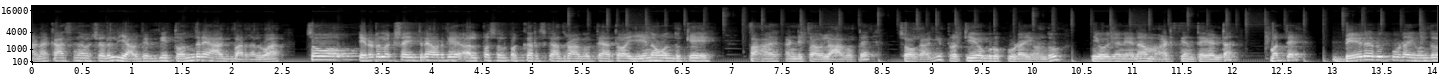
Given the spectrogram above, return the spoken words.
ಹಣಕಾಸಿನ ವಿಷಯದಲ್ಲಿ ಯಾವ್ದೇ ರೀತಿ ತೊಂದರೆ ಆಗ್ಬಾರ್ದಲ್ವಾ? ಸೊ ಎರಡು ಲಕ್ಷ ಇದ್ರೆ ಅವ್ರಿಗೆ ಅಲ್ಪ ಸ್ವಲ್ಪ ಖರ್ಚಾದ್ರೂ ಆಗುತ್ತೆ, ಅಥವಾ ಏನೋ ಒಂದಕ್ಕೆ ಸಹಾಯ ಖಂಡಿತವಾಗ್ಲೂ ಆಗುತ್ತೆ. ಸೊ ಹಾಗಾಗಿ ಪ್ರತಿಯೊಬ್ರು ಕೂಡ ಈ ಒಂದು ಯೋಜನೆಯನ್ನ ಮಾಡ್ತೀನಿ ಅಂತ ಹೇಳ್ತಾ. ಮತ್ತೆ, ಬೇರೆಯವರು ಕೂಡ ಈ ಒಂದು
